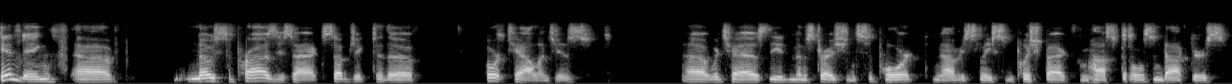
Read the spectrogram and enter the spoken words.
pending uh, No Surprises Act, subject to the court challenges, uh, which has the administration's support and obviously some pushback from hospitals and doctors.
